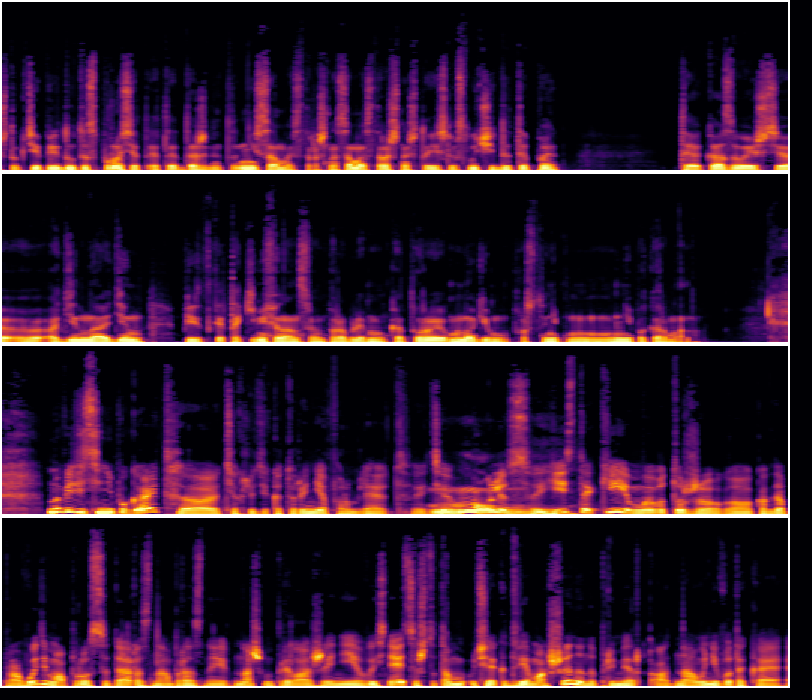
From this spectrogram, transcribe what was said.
что к тебе придут и спросят, это даже не самое страшное. Самое страшное, что если в случае ДТП ты оказываешься э, один на один перед такими финансовыми проблемами, которые многим просто не, не по карману. Ну, видите, не пугает э, тех людей, которые не оформляют эти ну... полисы. Есть такие, мы вот тоже, э, когда проводим опросы, да, разнообразные в нашем приложении, выясняется, что там у человека две машины, например, одна у него такая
